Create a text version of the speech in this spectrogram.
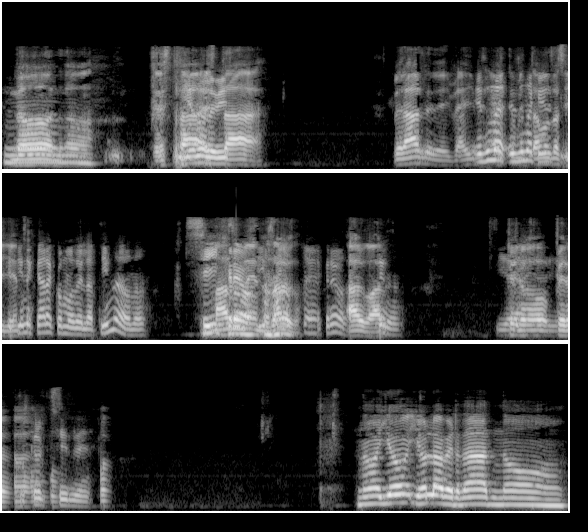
no, No, no. Está, no está. Verás, ahí, ¿Es una, ahí es una que, la que siguiente. tiene cara como de latina o no? Sí, Más o creo. menos, Ajá. algo. creo. Algo, Sí, algo. Pero- pero- Yo creo que sí. le- No, yo, yo la verdad no,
